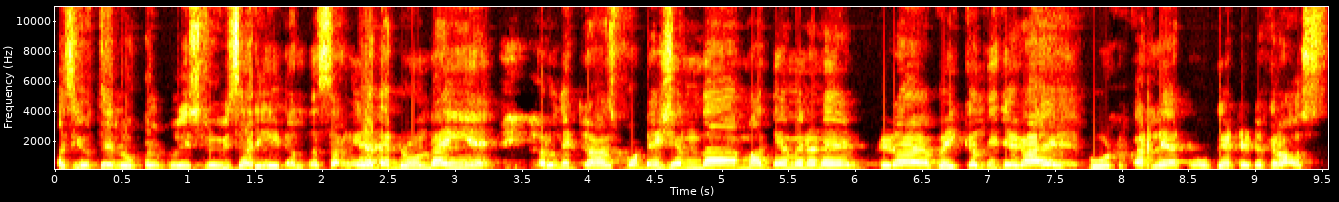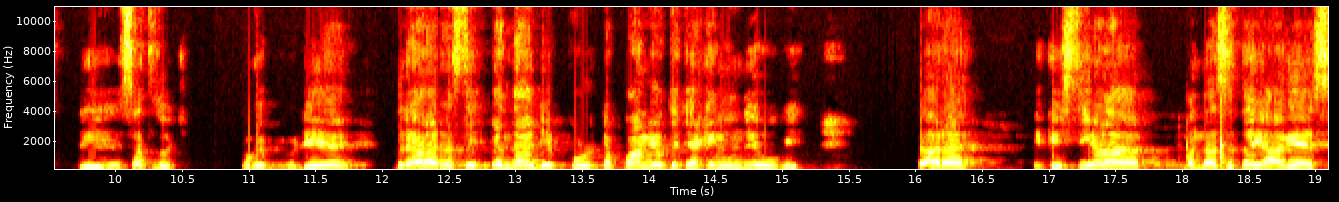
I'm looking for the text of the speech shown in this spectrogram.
ਅਸੀਂ ਉੱਥੇ ਲੋਕਲ ਪੁਲਿਸ ਨੂੰ ਵੀ ਸਾਰੀ ਇਹ ਗੱਲ ਦੱਸਾਂਗੇ। ਇਹ ਤਾਂ ਡਰੋਨ ਰਾਹੀਂ ਹੈ ਪਰ ਉਹਦੀ ਟਰਾਂਸਪੋਰਟੇਸ਼ਨ ਦਾ ਮਾਧਿਅਮ ਇਹਨਾਂ ਨੇ ਜਿਹੜਾ ਵਹੀਕਲ ਦੀ ਜਗ੍ਹਾ ਹੈ ਵੋਟ ਕਰ ਲਿਆ to get it across the Sutlej. ਕਿਉਂਕਿ ਜੇ ਦਰਿਆ ਰਸਤੇ 'ਚ ਪੈਂਦਾ ਜੇ ਪੁਲ ਟੱਪਾਂਗੇ ਉੱਥੇ ਚੈਕਿੰਗ ਹੁੰਦੀ ਹੋਊਗੀ। ਡਰ ਹੈ ਇਹ ਕਿਸ਼ਤੀ ਵਾਲਾ ਬੰਦਾ ਸਿੱਧਾ ਹੀ ਆ ਗਿਆ ਇਸ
